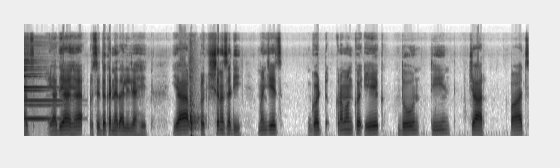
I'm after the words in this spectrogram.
आज याद्या ह्या प्रसिद्ध करण्यात आलेल्या आहेत. या प्रशिक्षणासाठी म्हणजेच गट क्रमांक एक दोन तीन चार पाच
